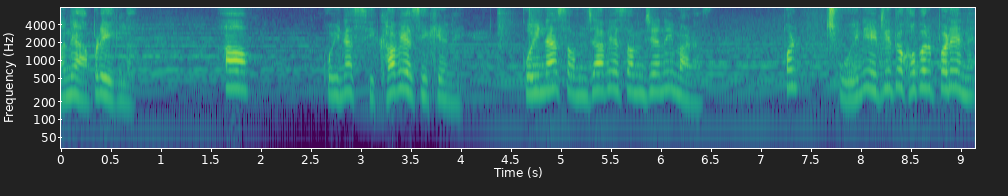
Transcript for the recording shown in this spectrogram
અને આપણે એકલા. હા, કોઈના શીખાવ્યા શીખે નહીં, કોઈના સમજાવ્યા સમજે નહીં માણસ. પણ જોઈને એટલી તો ખબર પડે ને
